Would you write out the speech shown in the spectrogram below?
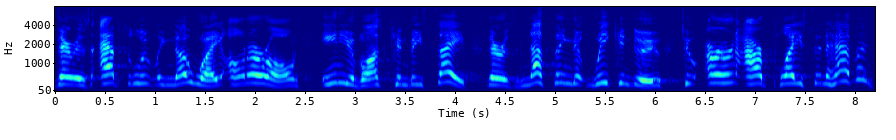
There is absolutely no way on our own any of us can be saved. There is nothing that we can do to earn our place in heaven.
